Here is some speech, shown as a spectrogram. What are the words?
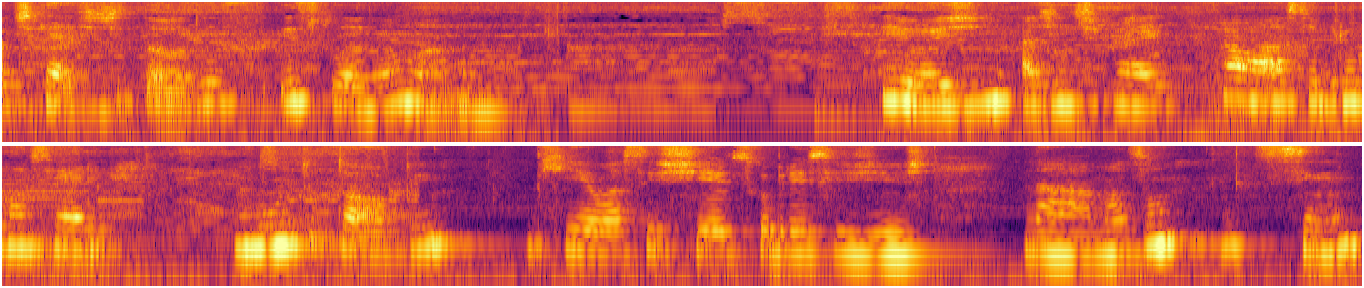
podcast de todos, Explana Humano. E hoje a gente vai falar sobre uma série muito top que eu assisti, e descobri esses dias na Amazon. Sim,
